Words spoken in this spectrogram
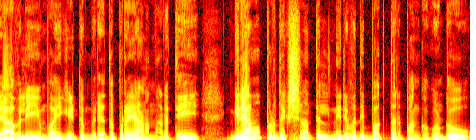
രാവിലെയും വൈകിട്ടും രഥപ്രയാണം നടത്തി ഗ്രാമപ്രദക്ഷിണത്തിൽ നിരവധി ഭക്തർ പങ്കുകൊണ്ടു.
